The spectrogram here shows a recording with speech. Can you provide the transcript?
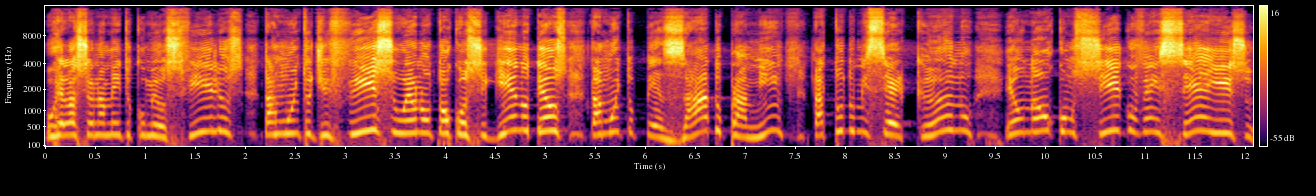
o relacionamento com meus filhos está muito difícil, eu não estou conseguindo, Deus está muito pesado para mim, está tudo me cercando, eu não consigo vencer isso.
